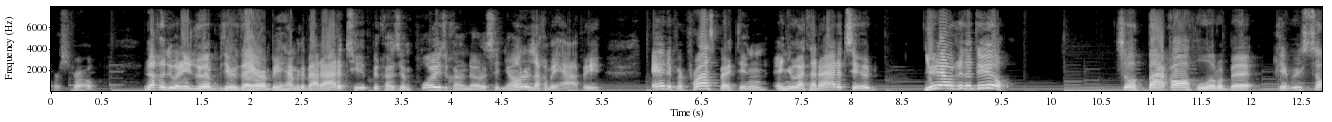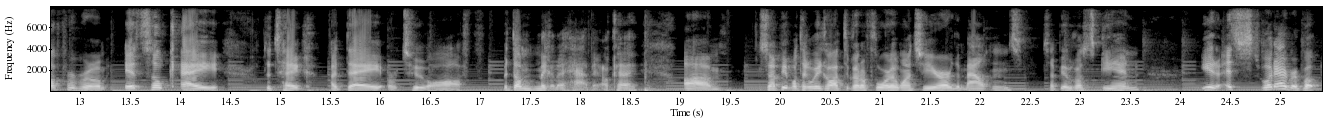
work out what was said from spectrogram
or stroke. You're not going to do any good if you're there and be having a bad attitude because employees are going to notice it and your owner's not going to be happy. And if you're prospecting and you got that attitude, you're never going to deal. So back off a little bit. Give yourself a room. It's okay to take a day or two off, but don't make it a habit, okay? Um, some people take a week off to go to Florida once a year, the mountains. Some people go skiing. You know, it's whatever. But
